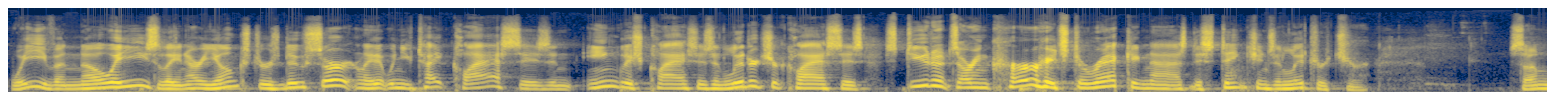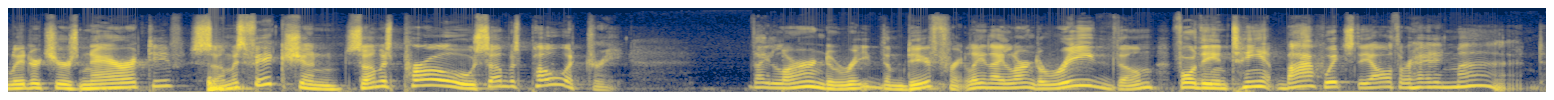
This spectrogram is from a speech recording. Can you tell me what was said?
we even know easily, and our youngsters do certainly, that when you take classes and English classes and literature classes, students are encouraged to recognize distinctions in literature. Some literature is narrative, some is fiction, some is prose, some is poetry. They learn to read them differently, and they learn to read them for the intent by which the author had in mind.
